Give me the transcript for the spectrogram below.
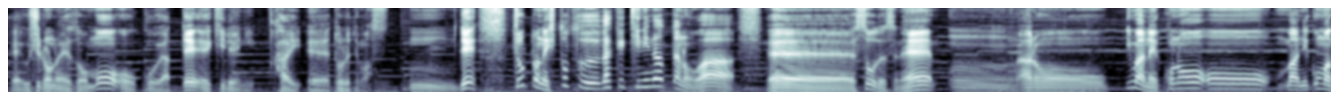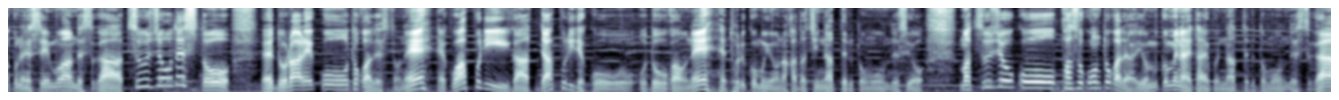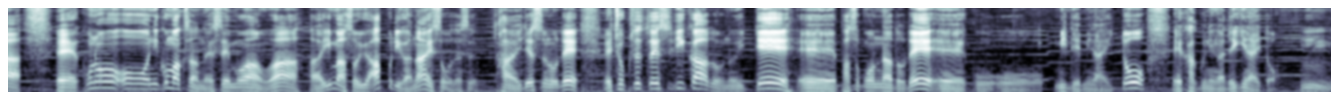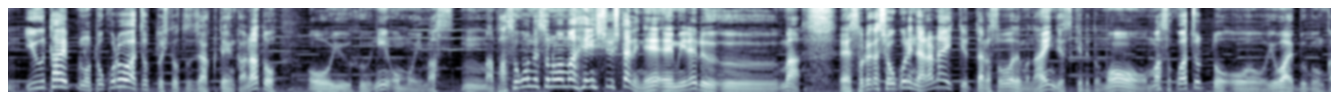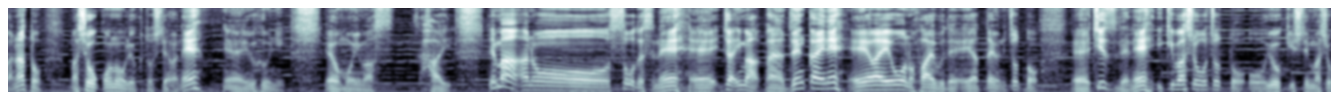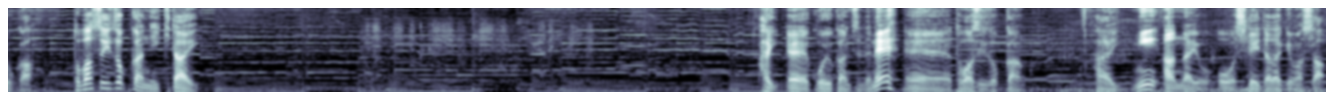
えー、後ろの映像もこうやって、えー、綺麗にはい、えー、撮れてます。うん、でちょっとね一つだけ気になったのは、えー、そうですね、うんあのー、今ねこの、まあ、ニコマークの SM1 ですが通常ですと、えドラレコとかですとねえこうアプリがあってアプリでこう動画をね取り込むような形になってると思うんですよ、まあ、通常こうパソコンとかでは読み込めないタイプになってると思うんですが、え、このニコマークさんの SM1 は今そういうアプリがないそうです、はい、ですので直接 SD カードを抜いて、え、パソコンなどで、え、こう見てみないと、え、確認ができないと、うん、いうタイプのところはちょっとと一つ弱点かなというふうに思います、うんまあ、パソコンでそのまま編集したりね、え見れるまあ、えそれが証拠にならないって言ったらそうでもないんですけれども、まあ、そこはちょっと弱い部分かなと、まあ、証拠能力としてはね、えいうふうに思います。はい。でまああのー、そうですね、えー、じゃあ今前回ね AIO の5でやったようにちょっと、えー、地図でね行き場所をちょっと要求してみましょうか。鳥羽水族館に行きたい。はい、えー、こういう感じでね、えー、鳥羽水族館はい、に案内をしていただきました。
